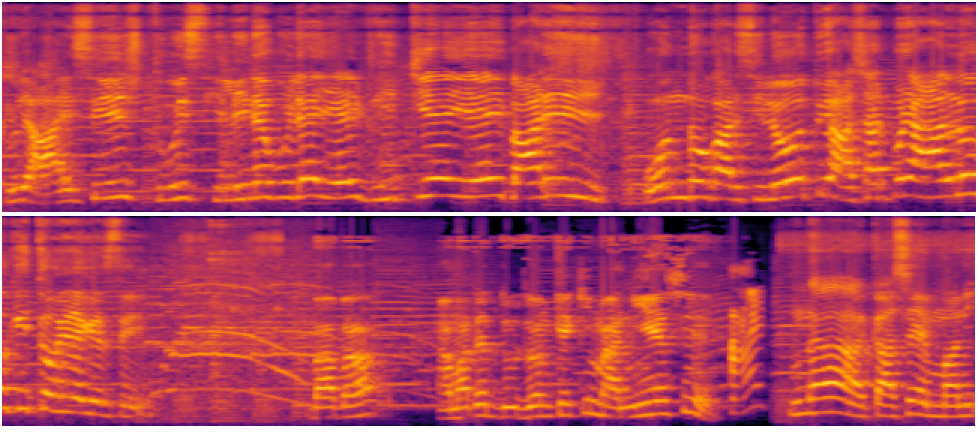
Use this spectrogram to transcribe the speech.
তুই আইসিস তুই ছিলি না বলে এই ভিটে এই বাড়ি। অন্ধকার ছিল তুই আসার পরে আলোকিত হয়ে গেছে। বাবা আমাদের দুজনকে কি মানিয়েছে? না কাছে মানি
